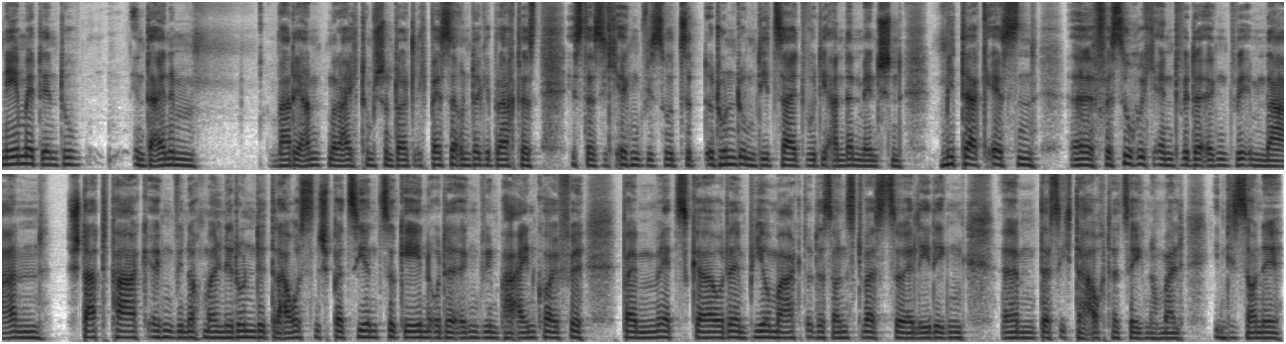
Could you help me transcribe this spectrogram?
nehme, den du in deinem Variantenreichtum schon deutlich besser untergebracht hast, ist, dass ich irgendwie so zu, rund um die Zeit, wo die anderen Menschen Mittag essen, äh, versuche ich entweder irgendwie im nahen Stadtpark irgendwie noch mal eine Runde draußen spazieren zu gehen oder irgendwie ein paar Einkäufe beim Metzger oder im Biomarkt oder sonst was zu erledigen, ähm, dass ich da auch tatsächlich noch mal in die Sonne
